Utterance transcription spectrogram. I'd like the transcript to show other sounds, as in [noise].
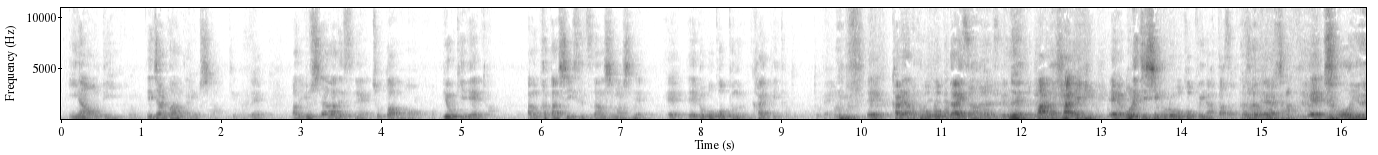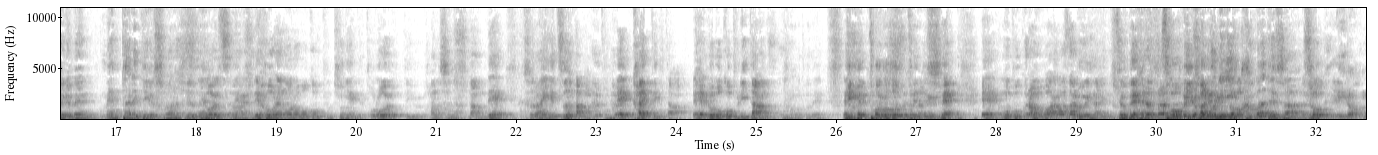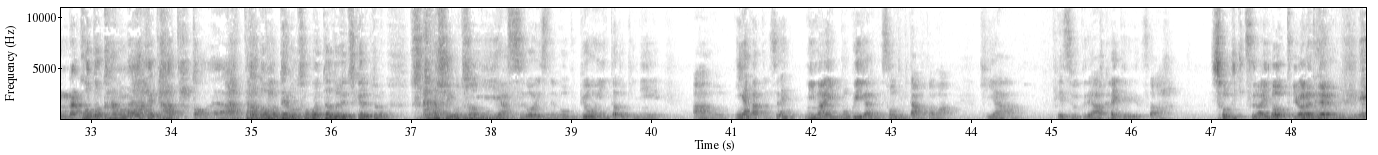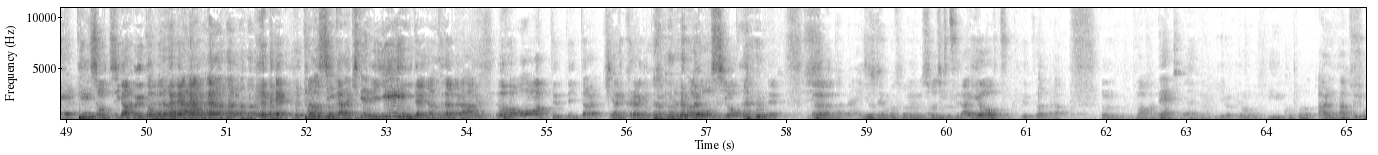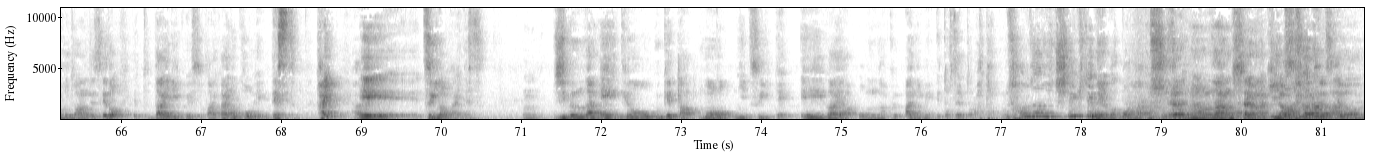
稲尾 D でジャンプハンター吉田っていうので、あの吉田がですねちょっとあの病気であの片足切断しまして、えーでロボコップのように帰っていたということで。えー彼はロボコップ大好きなんですけど、ね。はいはい、えー俺自身もロボコップになったぞ、えーそういうエレメンメンタリティが素晴らしいよね。すごいですね。で俺のロボコップ記念で撮ろうよっていう話になったんで来月は、えー帰ってきた、えーロボコップリターンズえー撮ろうっていうね、えーもう僕らも笑わざるを得ないですよね。そう言われそこるとに行くまでさそう。いろんなこと考えてカットあった。とでもそこにたどり着けるっていうのは素晴らしいことだと思ういやすごいですね。僕病院行った時にあのいなかったんですね。見舞い僕以外にその時たまたま「いやフェイスブックであ書いてるけどさ正直辛いよ」って言われて「えー、テンション違う」と思って。[laughs] えー楽しいから来てねイエーイみたいになってたから「おお!」って言って言ったらいきなり暗いこと言われてあ [laughs] どうしようと思って、仕方ないよでもそれうん。うん正直辛いよって言ってたから、うん、まあね。いろいろでもいいことあるなということなんですけど、えっと、大リクエスト大会の後編です。はい、はい。えー次のお題です。うん自分が影響を受けたものについて映画や音楽、アニメ、エトセトラと。散々してきてねえかこの話混乱したような気がするんですけど。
